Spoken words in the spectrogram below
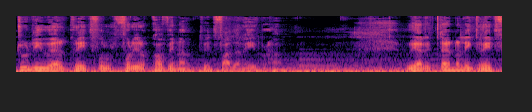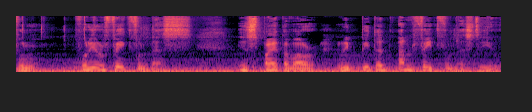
truly we are grateful for your covenant with Father Abraham. We are eternally grateful for your faithfulness in spite of our repeated unfaithfulness to you.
